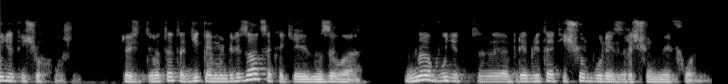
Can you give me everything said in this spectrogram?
Будет еще хуже. То есть вот эта дикая мобилизация, как я ее называю, она будет э, приобретать еще более извращенные формы.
